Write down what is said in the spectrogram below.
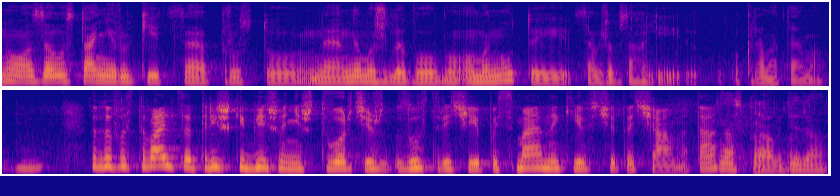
Ну а за останні роки це просто не, неможливо оминути, і це вже взагалі окрема тема. Тобто фестиваль це трішки більше, ніж творчі ж зустрічі письменників з читачами, так? Насправді, Так, так. так. Да.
